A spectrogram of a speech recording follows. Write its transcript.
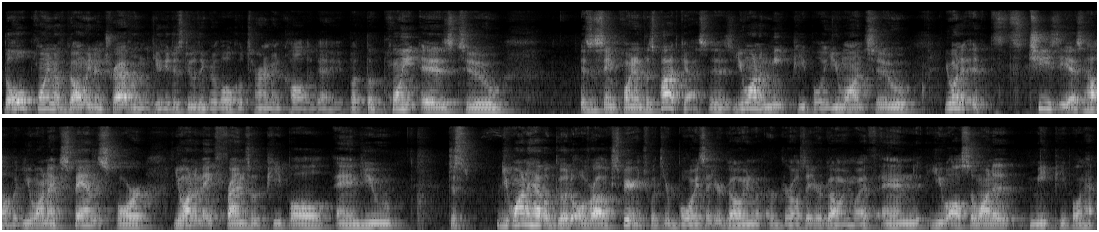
The whole point of going and traveling, like you could just do like your local tournament, call today. But the point is to is the same point of this podcast is you want to meet people you want to you want to it's cheesy as hell but you want to expand the sport you want to make friends with people and you just you want to have a good overall experience with your boys that you're going with or girls that you're going with and you also want to meet people and, ha-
